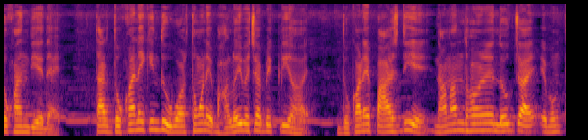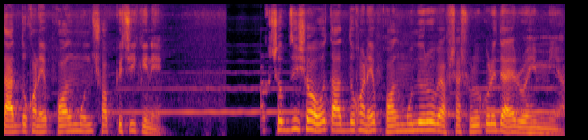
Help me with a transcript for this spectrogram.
দোকান দিয়ে দেয়। তার দোকানে কিন্তু বর্তমানে ভালোই বেচা বিক্রি হয়। দোকানে পাশ দিয়ে নানান ধরনের লোক যায় এবং তার দোকানে ফলমূল সব কিছুই কিনে। শাকসবজি সহ তার দোকানে ফলমূলেরও ব্যবসা শুরু করে দেয় রহিম মিয়া।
